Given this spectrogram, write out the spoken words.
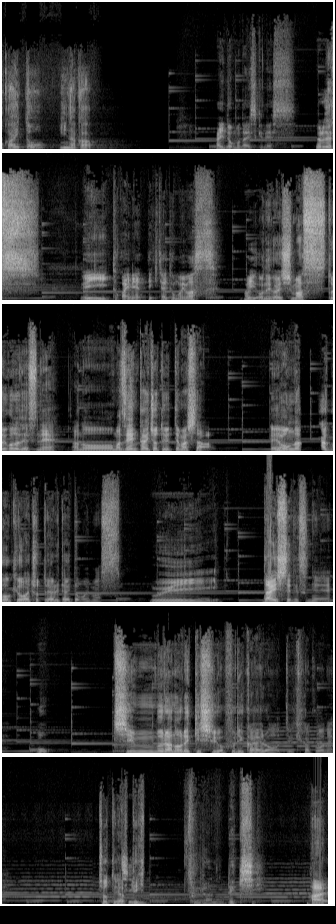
都会と田舎はい、どうも大輔です。やるです。えい、都会にやっていきたいと思います。はい、お願いします。ということでですね、あのーまあ、前回ちょっと言ってました、えーうん音楽企画を今日はちょっとやりたいと思います。うい題してですね、おチンブラの歴史を振り返ろうっていう企画をね、ちょっとやっていきプラの歴史。はい。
